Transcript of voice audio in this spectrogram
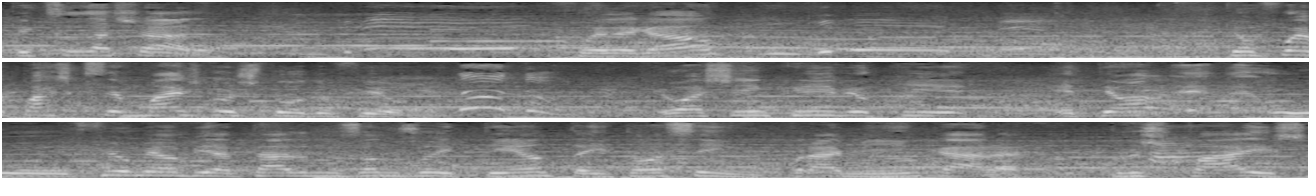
O que, que vocês acharam? Foi legal? Incrível! Qual foi a parte que você mais gostou do filme? Tudo! Eu achei incrível que tem uma- é- é- o filme é ambientado nos anos 80, então assim, pra mim, cara, pros pais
